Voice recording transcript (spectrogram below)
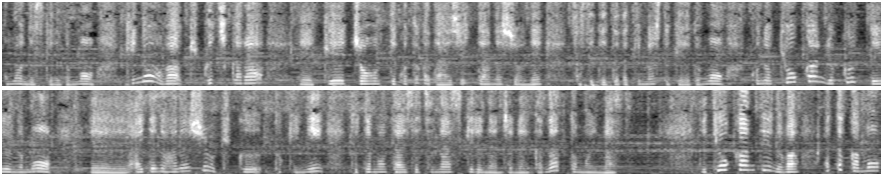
思うんですけれども、昨日は聞く力、えー、傾聴ってことが大事って話をね、させていただきましたけれども、この共感力っていうのも、えー、相手の話を聞くときにとても大切なスキルなんじゃないかなと思います。で、共感っていうのは、あたかも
